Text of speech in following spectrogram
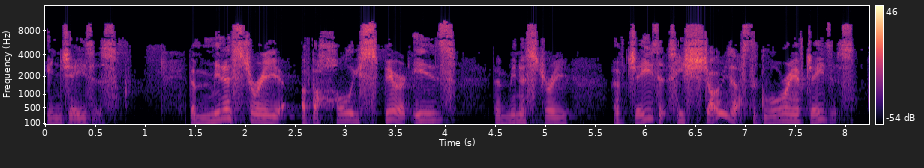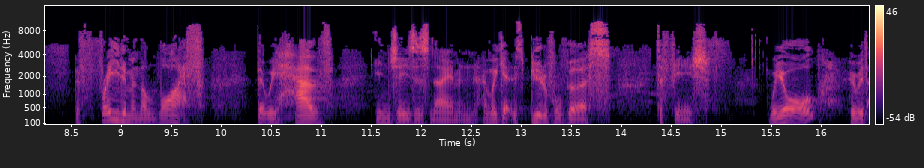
in Jesus. The ministry of the Holy Spirit is the ministry of Jesus. He shows us the glory of Jesus, the freedom and the life that we have in Jesus' name. And, and we get this beautiful verse to finish. We all, who with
